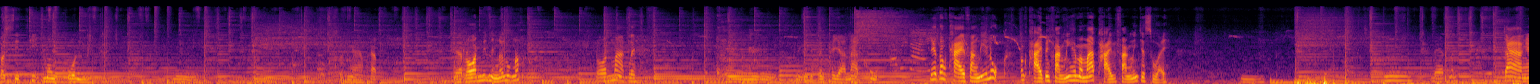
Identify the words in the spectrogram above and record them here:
ประสิทธิมงคลนี่สวยงามครับ แต่ร้อนนิดหนึ่งนะลูกเนาะร้อนมากเลย พญานาคคู่เนี่ยต้องถ่ายฝั่งนี้ลูก ต้องถ่ายไปฝั่งนี้ให้มาม่าถ่ายไปฝั่งนี้จะสวยอืมอืมแดดมันจ้าไง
